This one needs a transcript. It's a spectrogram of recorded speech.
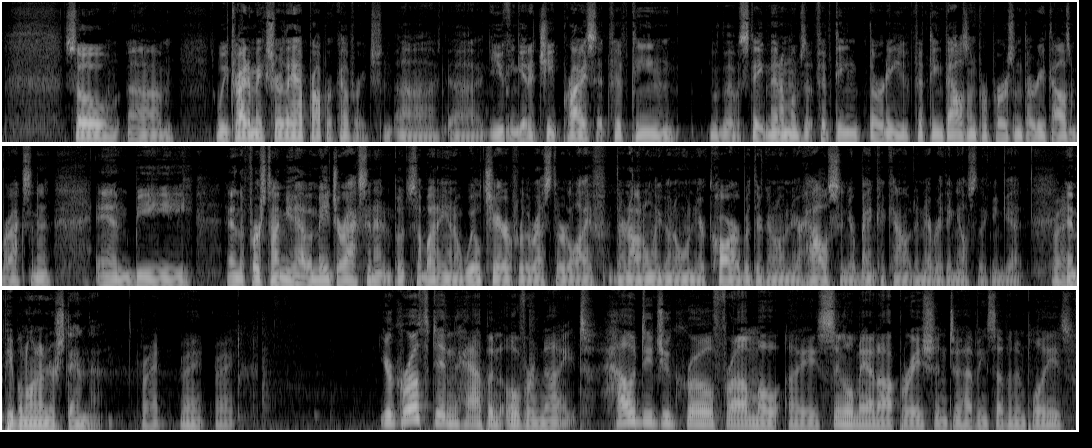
So um, we try to make sure they have proper coverage. Uh, uh, you can get a cheap price at fifteen. The state minimums at 15, 30, 15,000 per person, 30,000 per accident, and be and the first time you have a major accident and put somebody in a wheelchair for the rest of their life, they're not only going to own your car, but they're going to own your house and your bank account and everything else they can get. Right. And people don't understand that. Right, right, right. Your growth didn't happen overnight. How did you grow from a, a single man operation to having seven employees?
